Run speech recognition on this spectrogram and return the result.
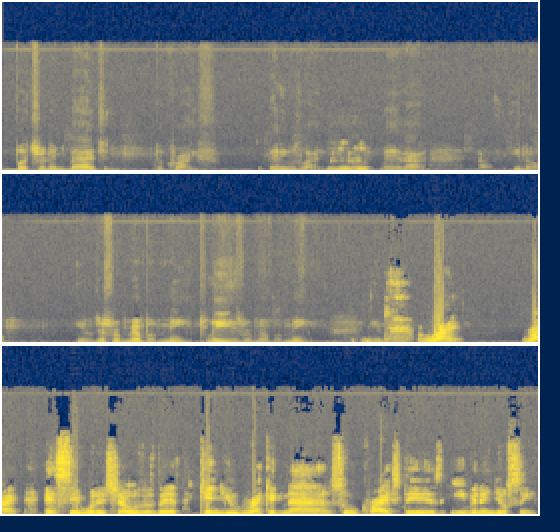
butchering and badging the Christ, that he was like, Mhm. man, I, you know, you know, just remember me, please remember me. You know, Right, right. And see what it shows is this can you recognize who Christ is even in your sin?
